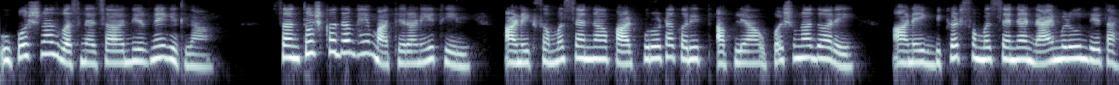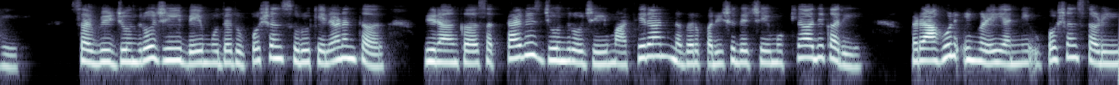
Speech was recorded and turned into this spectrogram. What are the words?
उपोषणास बसण्याचा निर्णय घेतला. संतोष कदम हे माथेरान येथील अनेक समस्यांना पाठपुरवठा करीत आपल्या उपोषणाद्वारे अनेक बिकट समस्यांना न्याय मिळवून देत आहेत. सव्वीस जून रोजी बेमुदत उपोषण सुरू केल्यानंतर दिनांक सत्तावीस जून रोजी माथेरान नगर परिषदेचे मुख्य अधिकारी राहुल इंगळे यांनी उपोषणस्थळी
